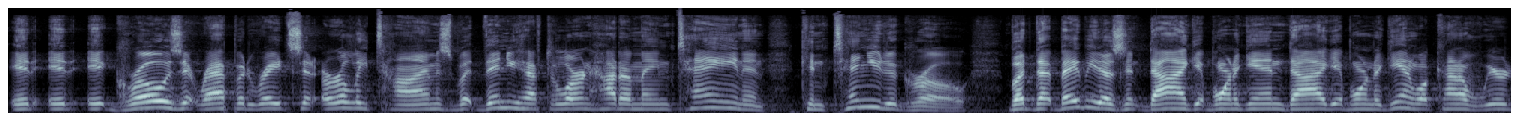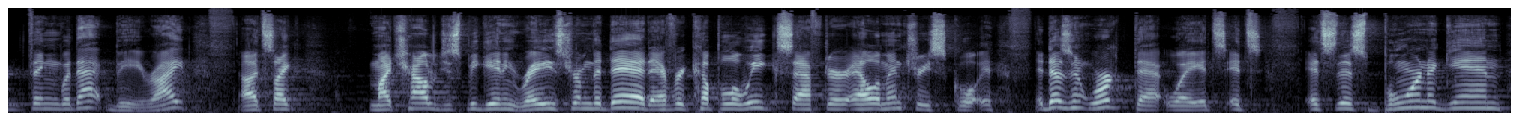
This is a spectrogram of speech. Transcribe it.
it, it, it grows at rapid rates at early times, but then you have to learn how to maintain and continue to grow. But that baby doesn't die, get born again, die, get born again. What kind of weird thing would that be, right? Uh, it's like my child just be getting raised from the dead every couple of weeks after elementary school. It, it doesn't work that way. It's, it's, it's this born again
